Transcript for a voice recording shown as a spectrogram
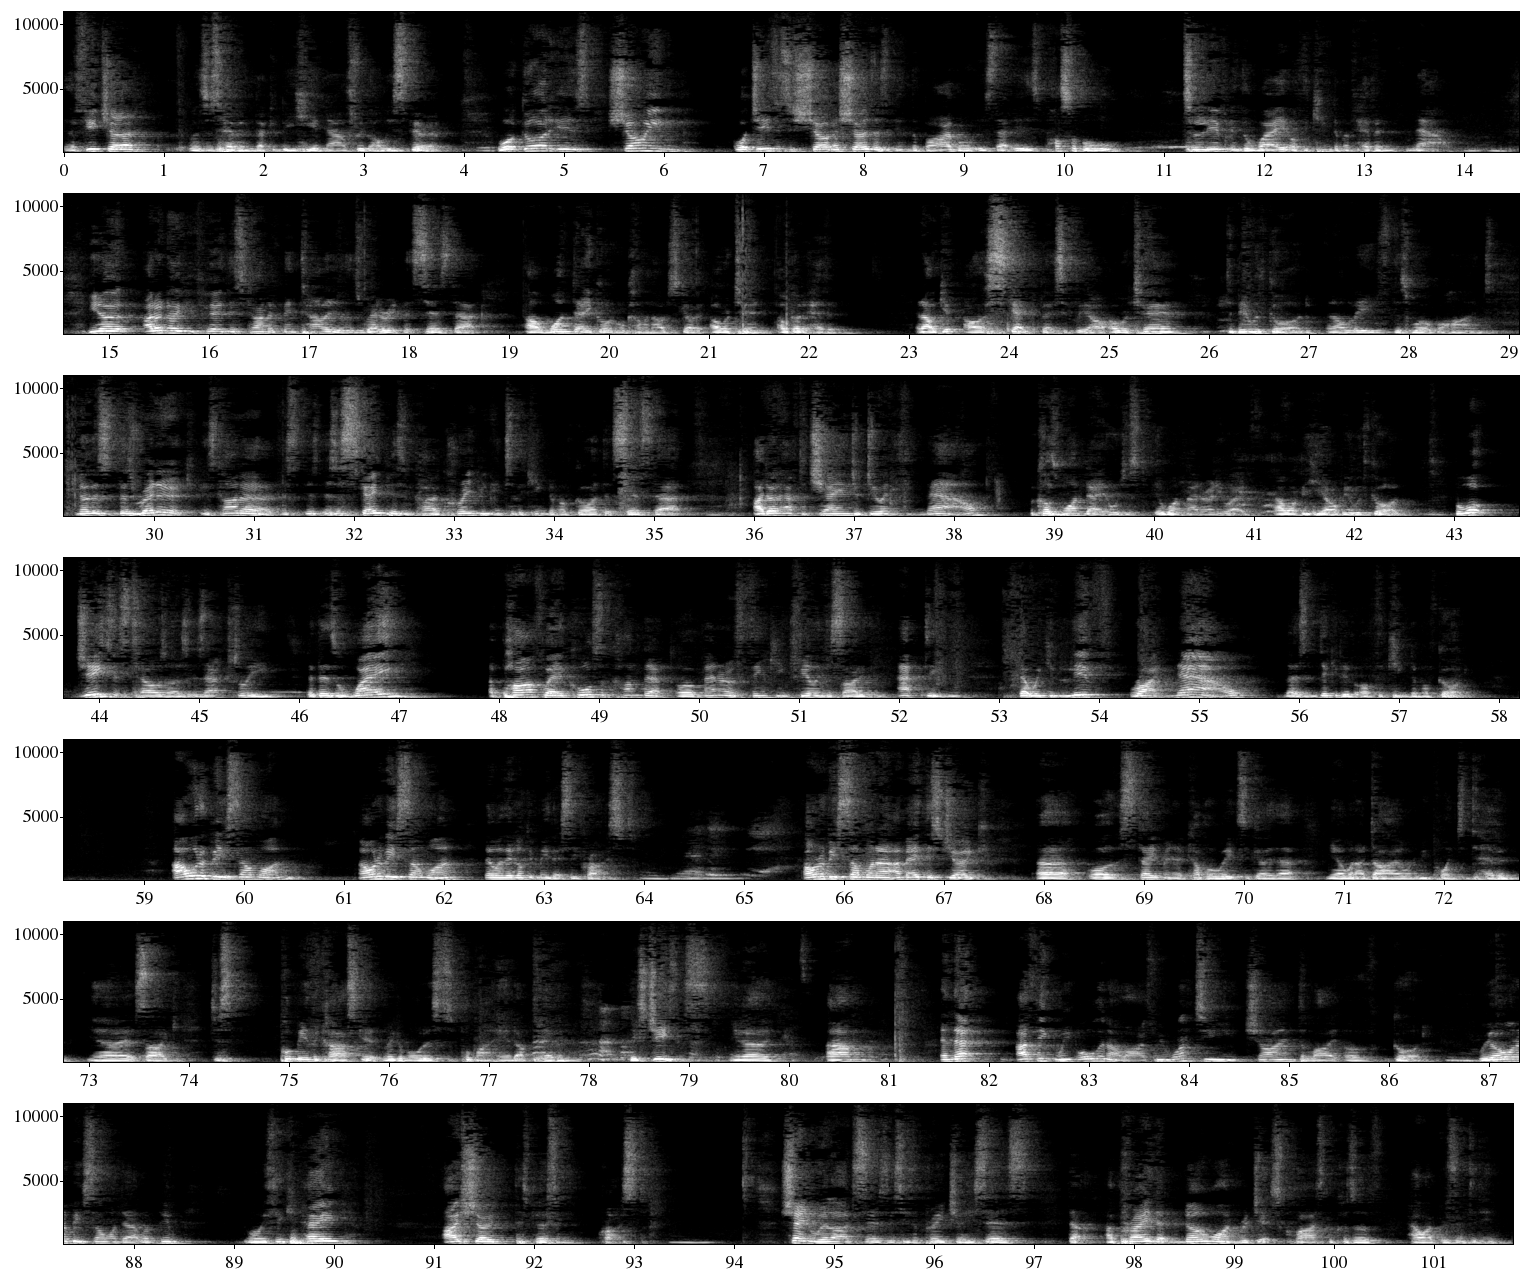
in the future versus heaven that can be here now through the Holy Spirit. What God is showing, what Jesus show, shows us in the Bible is that it is possible to live in the way of the kingdom of heaven now. You know, I don't know if you've heard this kind of mentality or this rhetoric that says that uh, one day God will come and I'll just go, I'll return, I'll go to heaven and I'll get, I'll escape basically. I'll, I'll return to be with God and I'll leave this world behind. You know, this, this rhetoric is kind of, this, this, this escapism kind of creeping into the kingdom of God that says that I don't have to change or do anything now because one day it will just, it won't matter anyway. I won't be here, I'll be with God. But what Jesus tells us is actually that there's a way, a pathway, a course of conduct, or a manner of thinking, feeling, deciding, and acting that we can live right now that is indicative of the kingdom of God. I want to be someone, I want to be someone that when they look at me, they see Christ. I want to be someone, I made this joke, uh, or statement a couple of weeks ago that, you know, when I die, I want to be pointed to heaven. You know, it's like, just put me in the casket, rigor mortis, just put my hand up to heaven. It's Jesus, you know. Um, and that, I think we all in our life, we want to shine the light of God. We all want to be someone that when people, when we think, hey, I showed this person Christ. Shane Willard says this, he's a preacher. He says that I pray that no one rejects Christ because of how I presented him.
